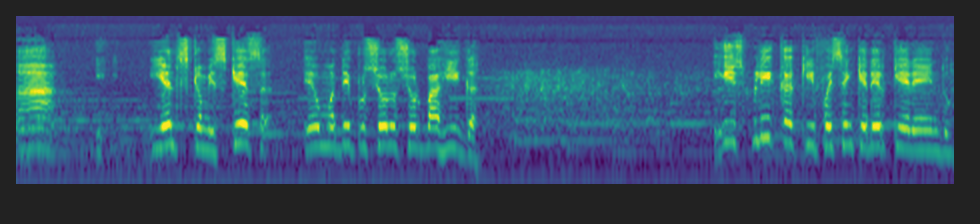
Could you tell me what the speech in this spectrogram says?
Ah, e, e antes que eu me esqueça, eu mandei pro senhor o senhor Barriga. E explica que foi sem querer querendo.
